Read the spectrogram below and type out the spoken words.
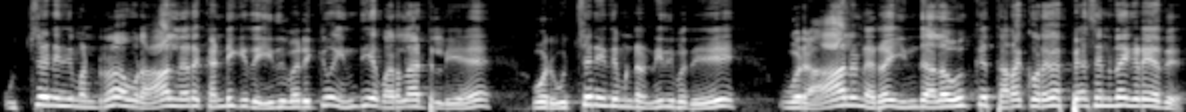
உச்சநீதிமன்றம் ஒரு ஆளுநரை கண்டிக்குது. இது வரைக்கும் இந்திய வரலாற்றிலேயே ஒரு உச்சநீதிமன்ற நீதிபதி ஒரு ஆளுநரை இந்த அளவுக்கு தரக்குறைவாக பேசினதே கிடையாது.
